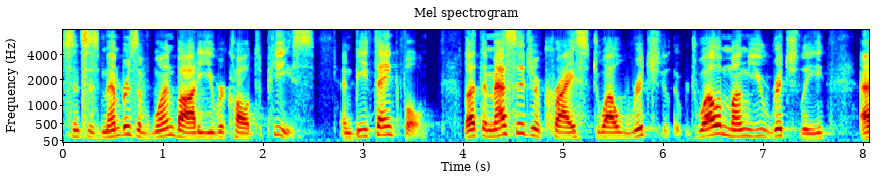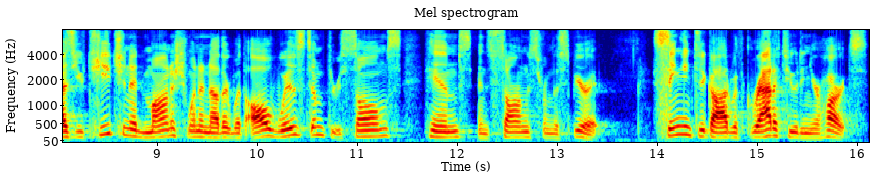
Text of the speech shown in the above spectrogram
since as members of one body you were called to peace. And be thankful. Let the message of Christ dwell, rich, dwell among you richly as you teach and admonish one another with all wisdom through psalms, hymns, and songs from the Spirit, singing to God with gratitude in your hearts.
